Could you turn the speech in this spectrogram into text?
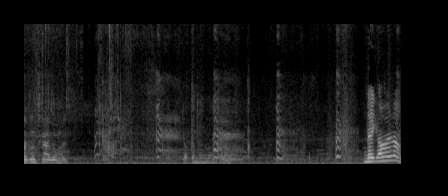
Thôi con Sky không hả? Đây ơi nào.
